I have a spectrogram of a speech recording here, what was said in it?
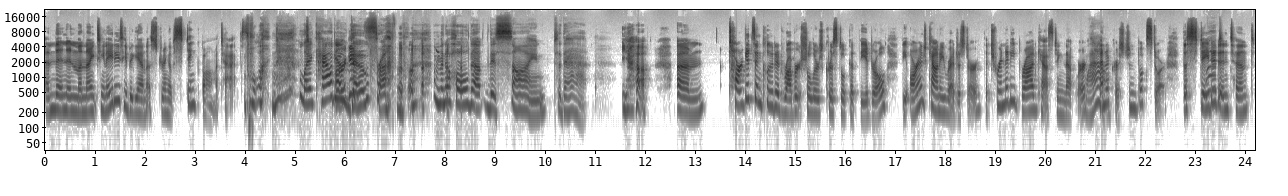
and then in the 1980s he began a string of stink bomb attacks. like, how do you go from I'm going to hold up this sign to that? Yeah. Um, targets included Robert Schuller's Crystal Cathedral, the Orange County Register, the Trinity Broadcasting Network, and a Christian bookstore. The stated What? intent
